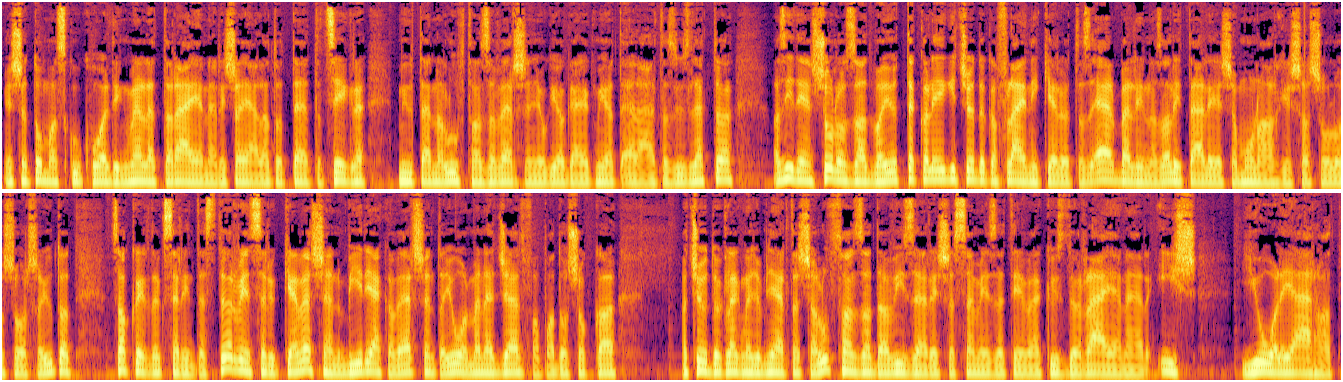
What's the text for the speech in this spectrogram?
és a Thomas Cook Holding mellett a Ryanair is ajánlatot tehet a cégre, miután a Lufthansa versenyjogi agályok miatt elállt az üzlettől. Az idén sorozatba jöttek a légicsődök, a Flynik előtt az Air Berlin, az Alitalia és a Monarch is hasonló sorsa jutott. Szakértők szerint ez törvényszerű, kevesen bírják a versenyt a jól menedzselt fapadosokkal. A csődök legnagyobb nyertese a Lufthansa, de a Vizer és a személyzetével küzdő Ryanair is jól járhat.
